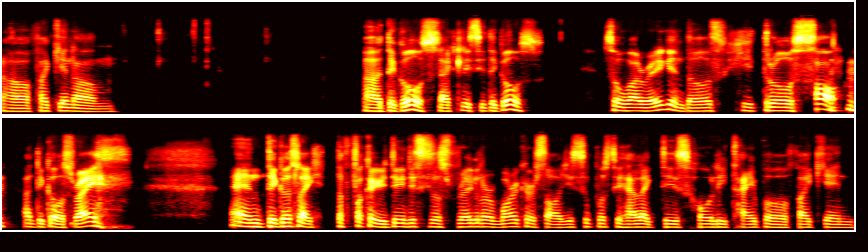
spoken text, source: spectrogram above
uh, fucking um, uh, the ghost. Actually, see the ghost. So what Reigen does, he throws salt at the ghost, right? and the ghost like, "The fuck are you doing? This is just regular marker salt. You're supposed to have like this holy type of fucking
